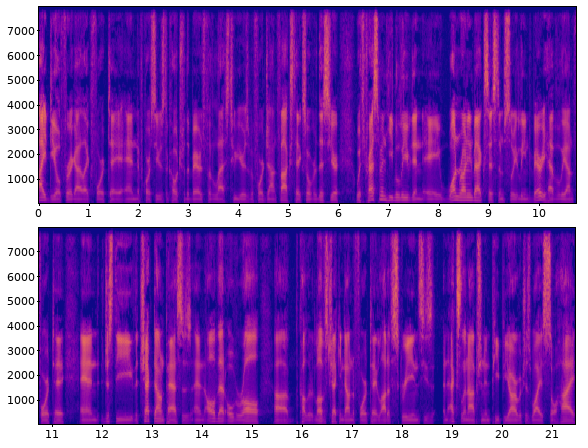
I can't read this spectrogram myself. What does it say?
ideal for a guy like Forte. And of course, he was the coach for the Bears for the last two years before John Fox takes over this year. With Trestman, he believed in a one running back system, so he leaned very heavily on Forte and just the the check down passes and all of that overall. Uh, Cutler loves checking down to Forte, a lot of screens. He's an excellent option in PPR, which is why he's so high.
